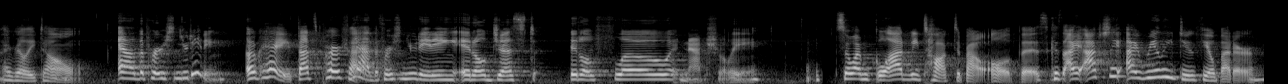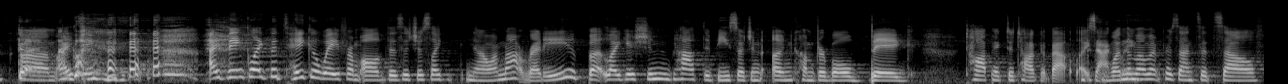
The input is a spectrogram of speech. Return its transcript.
I really don't. uh, the person you're dating Okay, that's perfect. yeah the person you're dating it'll just it'll flow naturally So I'm glad we talked about all of this because I actually I really do feel better. Good. Um, I think I think like the takeaway from all of this is just like no, I'm not ready, but like it shouldn't have to be such an uncomfortable big topic to talk about. Like when the moment presents itself,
